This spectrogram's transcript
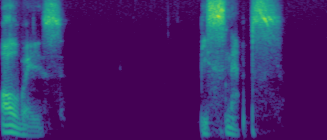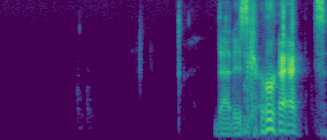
always be snaps. That is correct.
